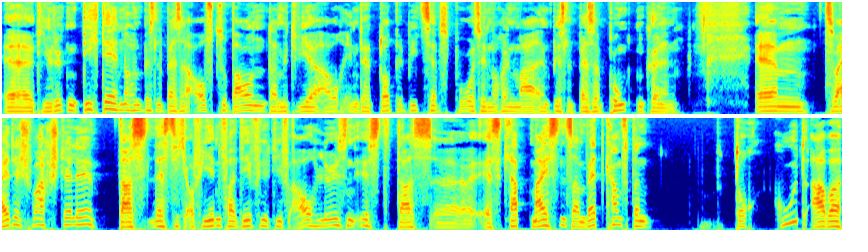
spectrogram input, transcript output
äh, die Rückendichte noch ein bisschen besser aufzubauen, damit wir auch in der Doppelbizeps-Pose noch einmal ein bisschen besser punkten können. Ähm, zweite Schwachstelle, das lässt sich auf jeden Fall definitiv auch lösen, ist, dass äh, es klappt meistens am Wettkampf dann gut, aber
